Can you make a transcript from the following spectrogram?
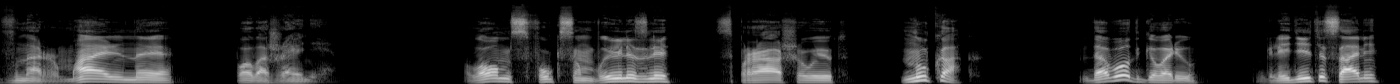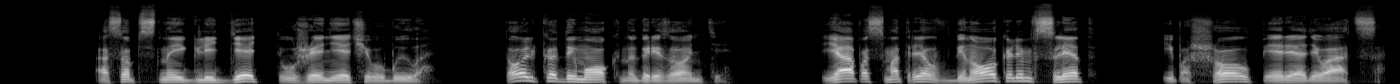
в нормальное положение. Лом с Фуксом вылезли, спрашивают, ну как? Да вот, говорю, глядите сами. А, собственно, и глядеть-то уже нечего было. Только дымок на горизонте. Я посмотрел в бинокль им вслед и пошел переодеваться.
